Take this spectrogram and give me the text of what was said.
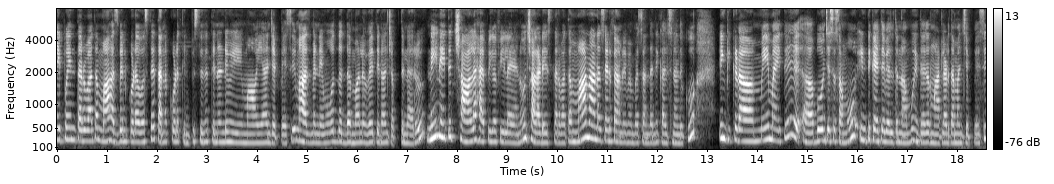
అయిపోయిన తర్వాత మా హస్బెండ్ కూడా వస్తే తనకు కూడా తినిపిస్తుంది. తినండి మావయ్య అని చెప్పేసి మా హస్బెండ్ ఏమో వద్దమ్మా నువ్వే తిను అని చెప్తున్నారు. నేనైతే చాలా హ్యాపీగా ఫీల్ అయ్యాను. చాలా డేస్ తర్వాత మా నాన్న సైడ్ ఫ్యామిలీ మెంబర్స్ అందరినీ కలిసినందుకు. ఇంక ఇక్కడ మేమైతే భోజనం చేసేసాము. ఇంటికి అయితే వెళ్తున్నాము. ఇంటి దగ్గర మాట్లాడదామని చెప్పేసి.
